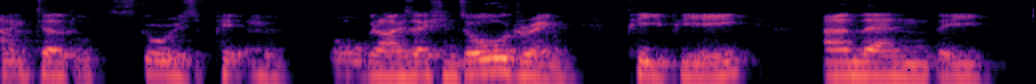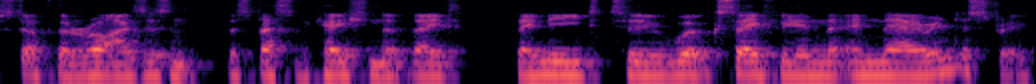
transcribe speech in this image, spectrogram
anecdotal stories of, of organisations ordering PPE, and then the stuff that arrives isn't the specification that they they need to work safely in in their industry.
